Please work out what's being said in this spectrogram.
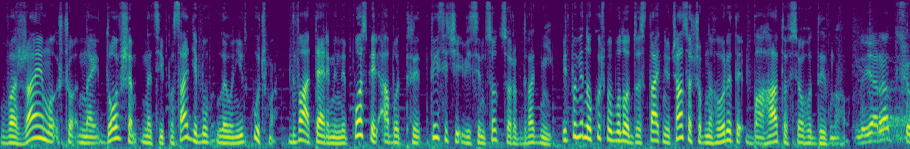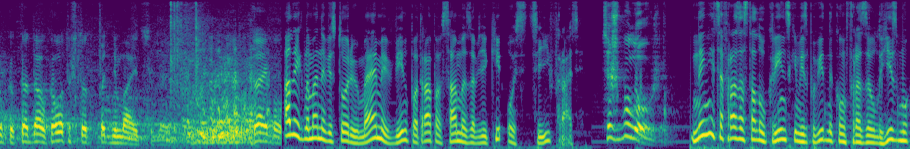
вважаємо, що найдовше на цій посаді був Леонід Кучма. Два терміни поспіль або 3842 дні. Відповідно, у Кучми було достатньо часу, щоб наговорити багато всього дивного. Но я рад, что когда у кого-то что-то Дай Бог. Але як на мене, в історію мемів він потрапив саме завдяки ось цій фразі. Це ж було вже. Нині ця фраза стала українським відповідником фразеологізму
